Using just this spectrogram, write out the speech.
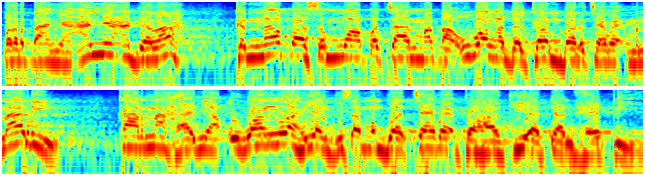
Pertanyaannya adalah kenapa semua pecahan mata uang ada gambar cewek menari? Karena hanya uanglah yang bisa membuat cewek bahagia dan happy.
